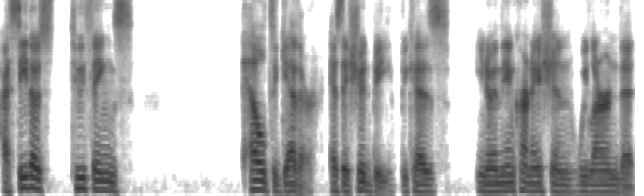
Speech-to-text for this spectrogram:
i see those two things held together as they should be because you know in the incarnation we learn that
